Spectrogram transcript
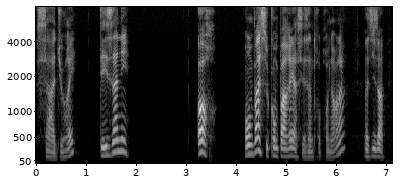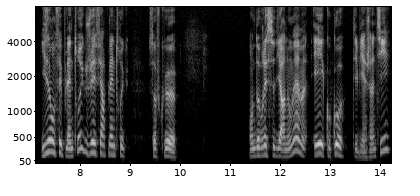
ça a duré des années. Or, on va se comparer à ces entrepreneurs-là en se disant, ils ont fait plein de trucs, je vais faire plein de trucs. Sauf que on devrait se dire nous-mêmes, hé Coco, t'es bien gentil,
